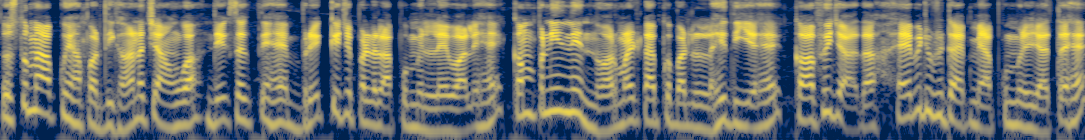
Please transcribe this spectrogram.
दोस्तों, मैं आपको यहाँ पर दिखाना चाहूँगा। देख सकते हैं, ब्रेक के जो पेडल आपको मिलने वाले हैं, कंपनी ने नॉर्मल टाइप का पेडल नहीं दिया है, काफ़ी ज़्यादा हैवी ड्यूटी टाइप में आपको मिल जाता है,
